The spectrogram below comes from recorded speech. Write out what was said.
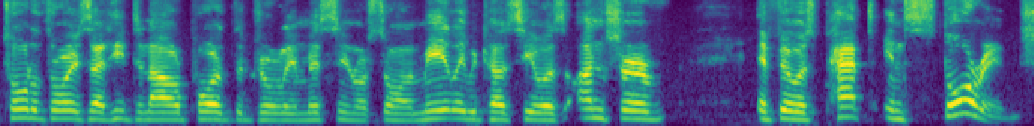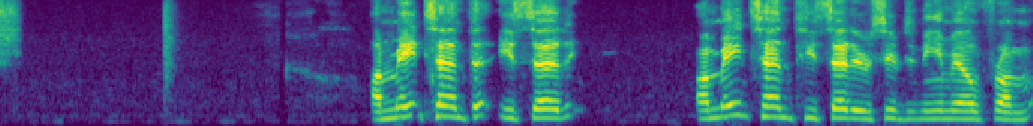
told authorities that he did not report the jewelry missing or stolen immediately because he was unsure if it was packed in storage. On May 10th, he said, on May 10th, he said he received an email from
